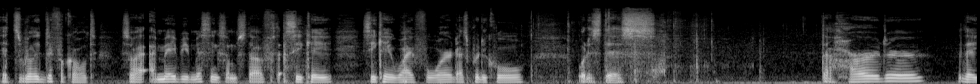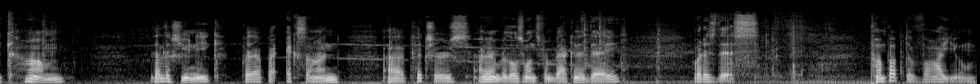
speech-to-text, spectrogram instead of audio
it's really difficult. So I, I may be missing some stuff. CK CKY4, that's pretty cool. What is this? The harder they come. That looks unique. Put up by Xenon uh, Pictures. I remember those ones from back in the day. What is this? Pump up the volume.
